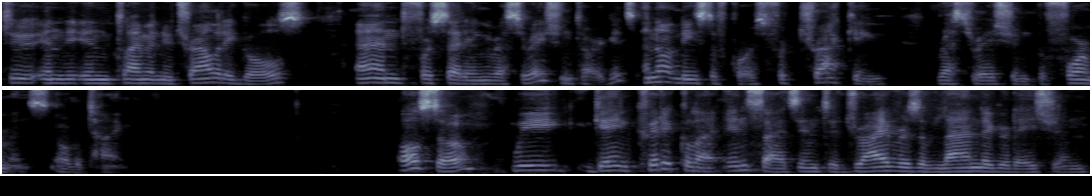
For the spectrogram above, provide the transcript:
to in, the, in climate neutrality goals, and for setting restoration targets, and not least, of course, for tracking restoration performance over time. Also, we gain critical insights into drivers of land degradation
